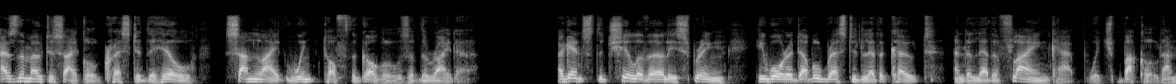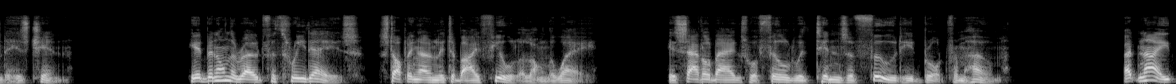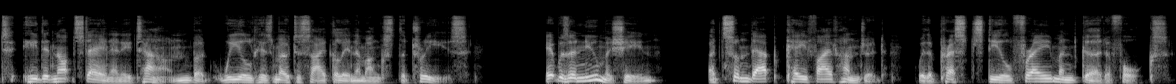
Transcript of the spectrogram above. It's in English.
As the motorcycle crested the hill, sunlight winked off the goggles of the rider. Against the chill of early spring, he wore a double breasted leather coat and a leather flying cap which buckled under his chin. He had been on the road for three days, stopping only to buy fuel along the way. His saddlebags were filled with tins of food he'd brought from home. At night, he did not stay in any town, but wheeled his motorcycle in amongst the trees. It was a new machine, a Zündapp K500, with a pressed steel frame and girder forks.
